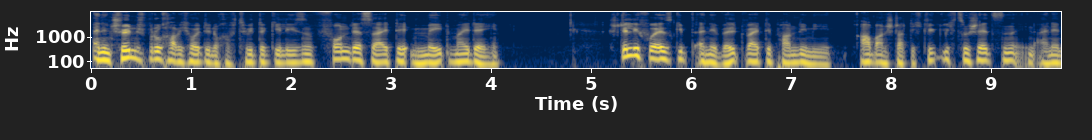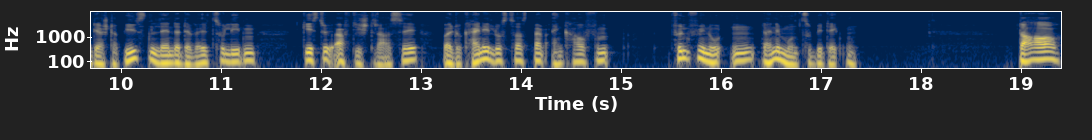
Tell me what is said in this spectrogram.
Einen schönen Spruch habe ich heute noch auf Twitter gelesen von der Seite Made My Day. Stell dir vor, es gibt eine weltweite Pandemie, aber anstatt dich glücklich zu schätzen, in einem der stabilsten Länder der Welt zu leben, gehst du auf die Straße, weil du keine Lust hast beim Einkaufen fünf Minuten deinen Mund zu bedecken. Da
